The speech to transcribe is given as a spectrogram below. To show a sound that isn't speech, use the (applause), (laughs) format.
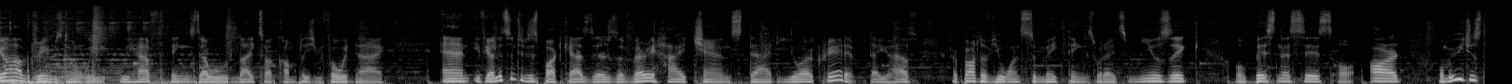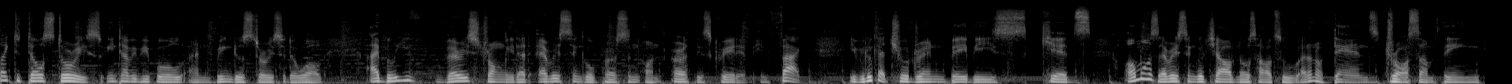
We all have dreams, don't we? We have things that we would like to accomplish before we die. And if you're listening to this podcast, there's a very high chance that you are creative, that you have a part of you wants to make things, whether it's music or businesses or art, or maybe just like to tell stories, interview people and bring those stories to the world. I believe very strongly that every single person on earth is creative. In fact, if you look at children, babies, kids, almost every single child knows how to, I don't know, dance, draw something.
